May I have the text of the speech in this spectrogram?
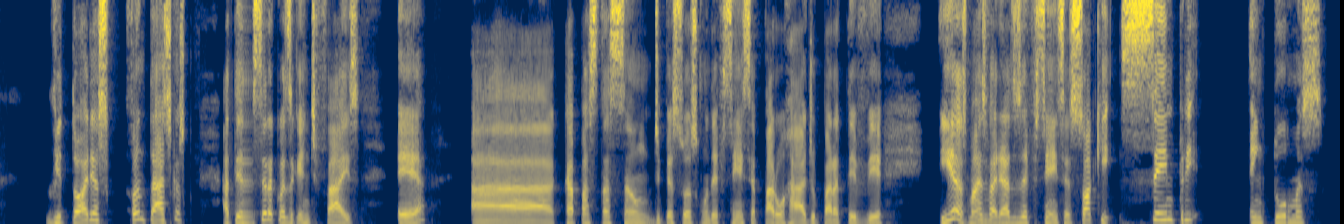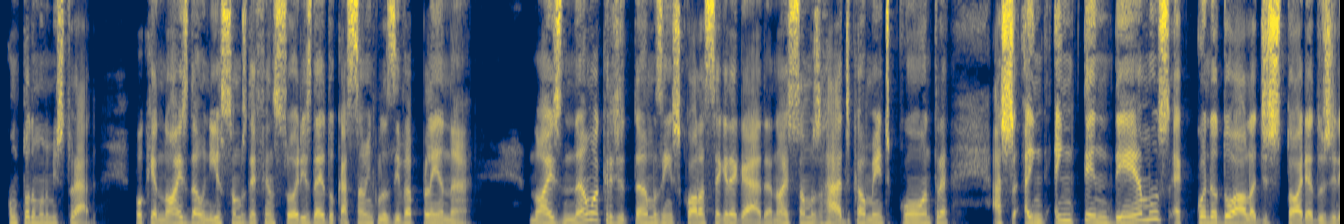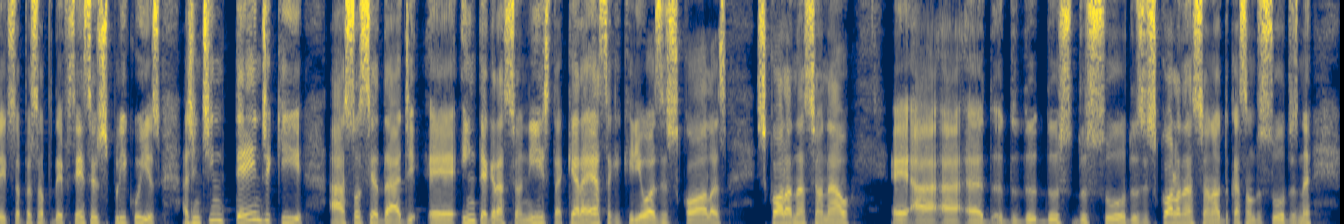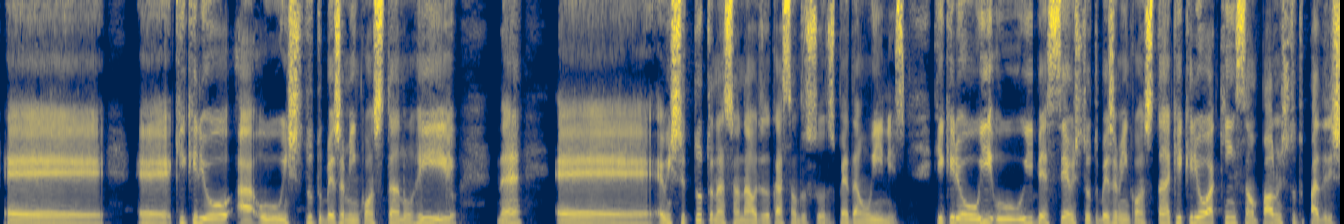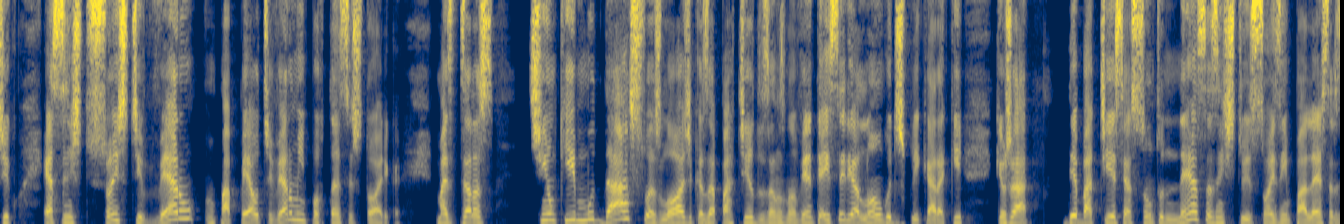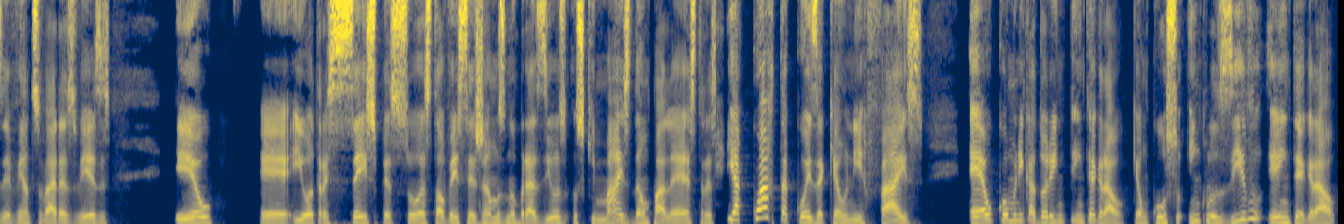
vitórias fantásticas. A terceira coisa que a gente faz é a capacitação de pessoas com deficiência para o rádio, para a TV e as mais variadas deficiências, só que sempre em turmas com todo mundo misturado porque nós da Unir somos defensores da educação inclusiva plena. Nós não acreditamos em escola segregada. Nós somos radicalmente contra. Entendemos, é, quando eu dou aula de história dos direitos da pessoa com deficiência, eu explico isso. A gente entende que a sociedade é, integracionista, que era essa que criou as escolas, Escola Nacional é, a, a, a, do, do, dos, dos, surdos, Escola Nacional de Educação dos Surdos, né? É, é, que criou a, o Instituto Benjamin Constant no Rio, né? É, é, o Instituto Nacional de Educação dos Surdos, perdão, o INES, que criou o, I, o, IBC, o Instituto Benjamin Constant, que criou aqui em São Paulo o Instituto Padre Chico. Essas instituições tiveram um papel, tiveram uma importância histórica, mas elas tinham que mudar suas lógicas a partir dos anos 90, e aí seria longo de explicar aqui, que eu já debati esse assunto nessas instituições, em palestras, eventos, várias vezes. Eu é, e outras seis pessoas, talvez sejamos no Brasil os, os, que mais dão palestras. E a quarta coisa que a Unir faz é o Comunicador Integral, que é um curso inclusivo e integral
